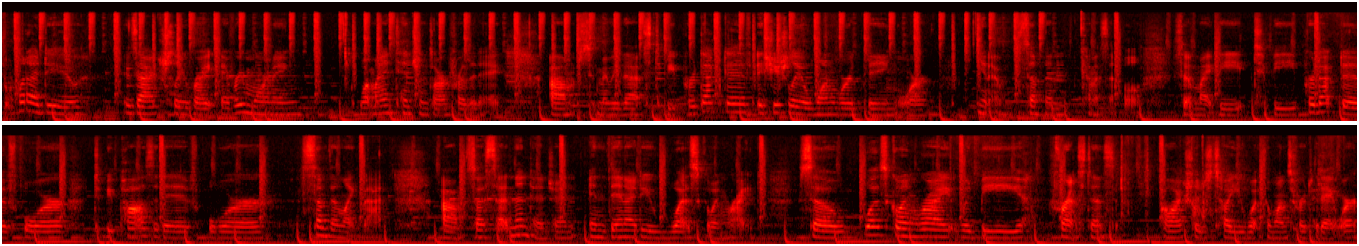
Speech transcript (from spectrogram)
but what I do is I actually write every morning what my intentions are for the day. Um, so maybe that's to be productive. It's usually a one word thing or, you know, something kind of simple. So it might be to be productive or to be positive or something like that. Um, so I set an intention and then I do what's going right. So what's going right would be, for instance, I'll actually just tell you what the ones for today were.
